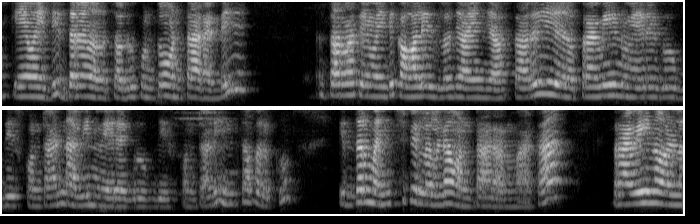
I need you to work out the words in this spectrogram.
ఇంకేమైంది ఇద్దరు చదువుకుంటూ ఉంటారండి. తర్వాత ఏమైంది? కాలేజీలో జాయిన్ చేస్తారు. ప్రవీణ్ వేరే గ్రూప్ తీసుకుంటాడు నవీన్ వేరే గ్రూప్ తీసుకుంటాడు. ఇంతవరకు ఇద్దరు మంచి పిల్లలుగా ఉంటారనమాట ప్రవీణ్ వాళ్ళ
